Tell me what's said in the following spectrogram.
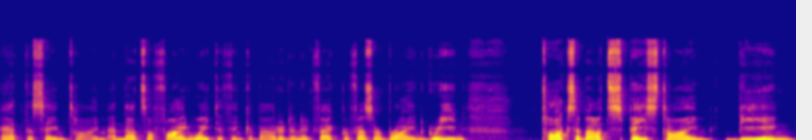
at the same time. And that's a fine way to think about it. And in fact, Professor Brian Greene talks about space time being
